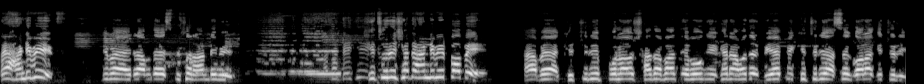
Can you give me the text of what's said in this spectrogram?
ভাই হান্ডি বিফ? জি ভাই এটা আমাদের স্পেশাল হান্ডি মিট আচ্ছা দেখি। খিচুড়ির সাথে হান্ডি বিফ পাবে? হ্যাঁ ভাইয়া খিচুড়ি পোলাও সাদা ভাত এবং এখানে আমাদের ভিআইপি খিচুড়ি আছে গলা খিচুড়ি।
